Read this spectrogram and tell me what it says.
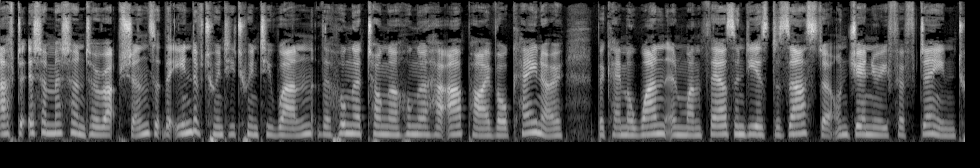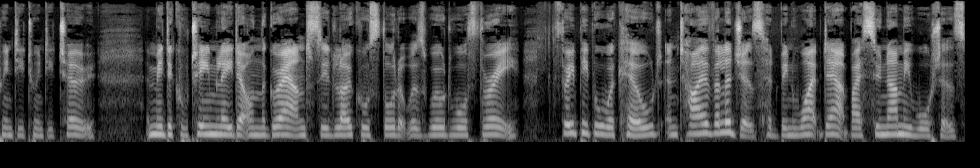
After intermittent eruptions at the end of 2021, the Hunga Tonga Hunga Ha'apai volcano became a 1 in 1,000 years disaster on January 15, 2022. A medical team leader on the ground said locals thought it was World War III. Three people were killed, entire villages had been wiped out by tsunami waters,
